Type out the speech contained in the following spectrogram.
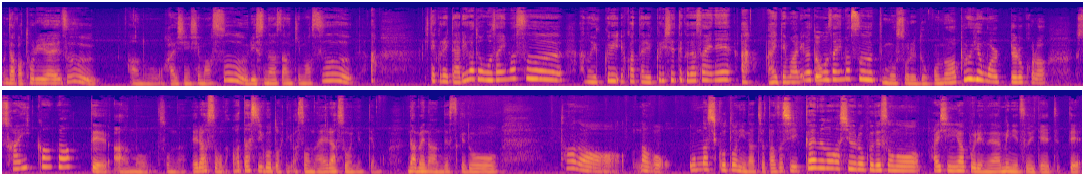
だからとりあえずあの配信します。リスナーさん来ます。あ来てくれてありがとうございます。あのゆっくりよかったらゆっくりしてってくださいね。あアイテムありがとうございます。ってもうそれどこのアプリでもやってるから最下がってあもうそんな偉そうな私ごときがそんな偉そうに言ってもダメなんですけど。ただなんか同じことになっちゃった私1回目の収録でその配信アプリの闇についてって言って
